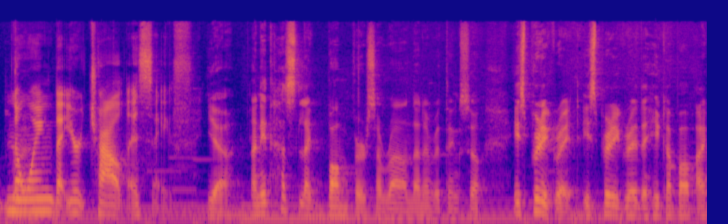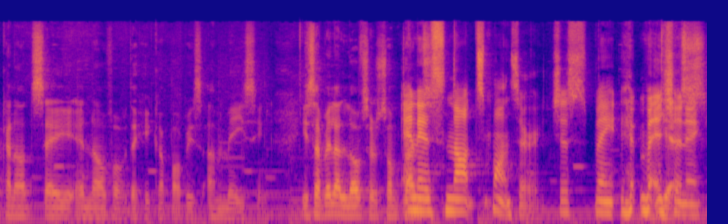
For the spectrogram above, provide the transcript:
knowing that your child is safe. Yeah, and it has like bumpers around and everything, so it's pretty great. It's pretty great. The Hiccapop, I cannot say enough of the Hiccapop. is amazing. Isabella loves her sometimes. And it's not sponsored, just ma- mentioning. Yes,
